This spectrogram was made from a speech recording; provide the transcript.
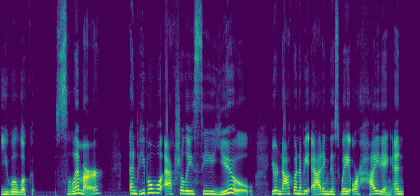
you will look slimmer and people will actually see you. You're not going to be adding this weight or hiding. And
